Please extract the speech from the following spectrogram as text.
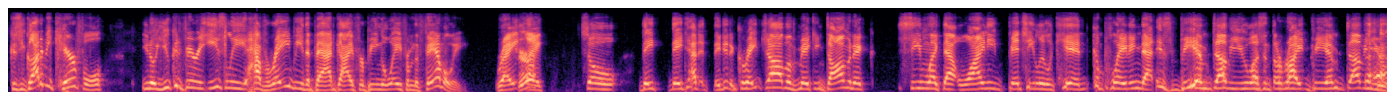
Because you got to be careful. You know, you could very easily have Rey be the bad guy for being away from the family, right? Sure. Like, so they they had they did a great job of making Dominik seem like that whiny, bitchy little kid complaining that his BMW wasn't the right BMW.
